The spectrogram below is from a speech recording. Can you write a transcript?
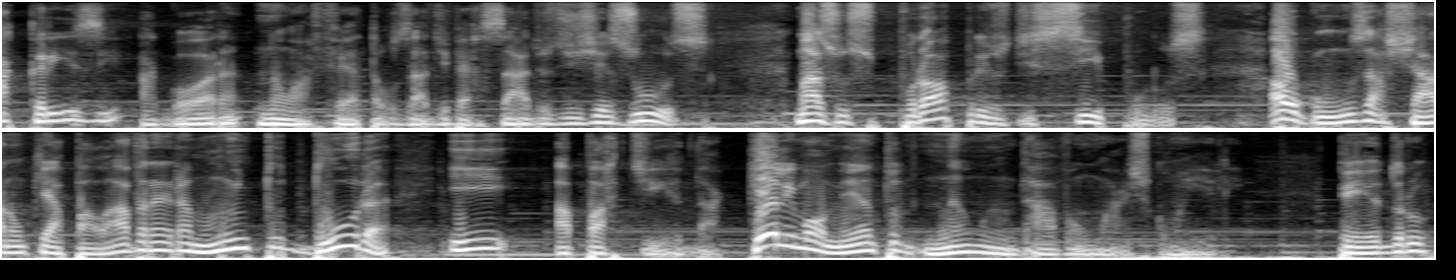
A crise agora não afeta os adversários de Jesus, mas os próprios discípulos. Alguns acharam que a palavra era muito dura e, a partir daquele momento, não andavam mais com ele. Pedro,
